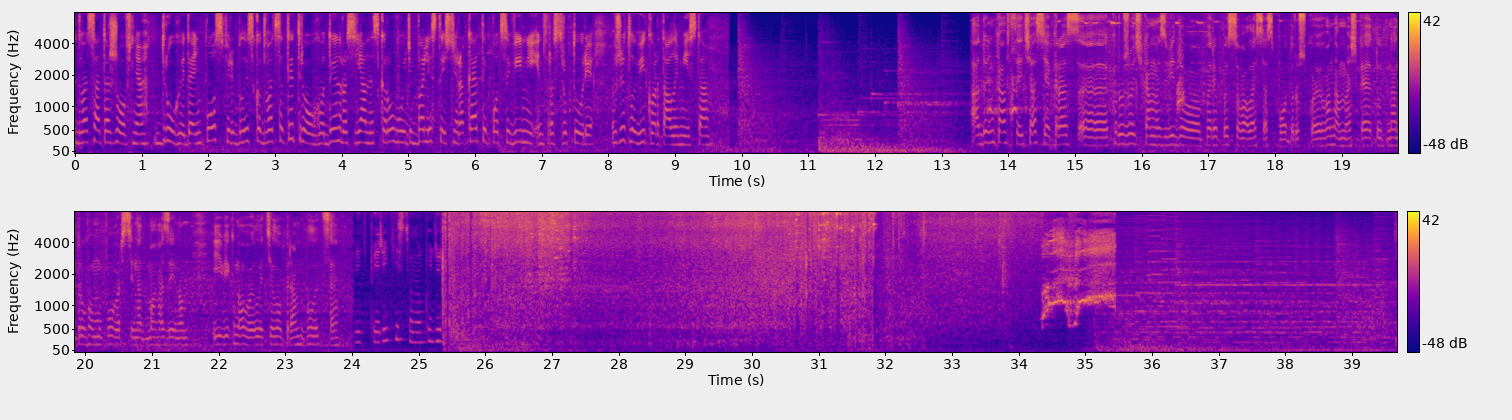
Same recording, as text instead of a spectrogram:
20 жовтня. Другий день поспіль близько 23 годин росіяни скеровують балістичні ракети по цивільній інфраструктурі в житлові квартали міста. А донька в цей час якраз е, кружочками з відео переписувалася з подружкою. Вона мешкає тут на другому поверсі над магазином, і вікно вилетіло прямо в лице. Ведь перейдись, она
